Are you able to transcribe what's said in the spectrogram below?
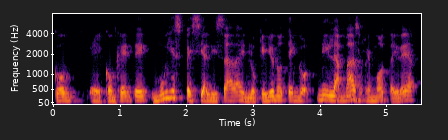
con, eh, gente muy especializada en lo que yo no tengo ni la más remota idea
